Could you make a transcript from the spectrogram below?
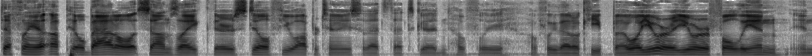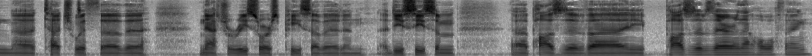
definitely an uphill battle. It sounds like there's still a few opportunities, so that's that's good. Hopefully, hopefully that'll keep. Uh, well, you were you were fully in in uh, touch with uh, the natural resource piece of it, and uh, do you see some uh, positive uh, any positives there in that whole thing?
